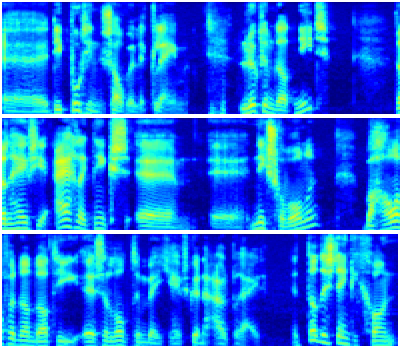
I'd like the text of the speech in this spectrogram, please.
uh, uh, die Poetin zou willen claimen. Lukt hem dat niet, dan heeft hij eigenlijk niks, niks gewonnen. Behalve dan dat hij zijn land een beetje heeft kunnen uitbreiden. En dat is denk ik gewoon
